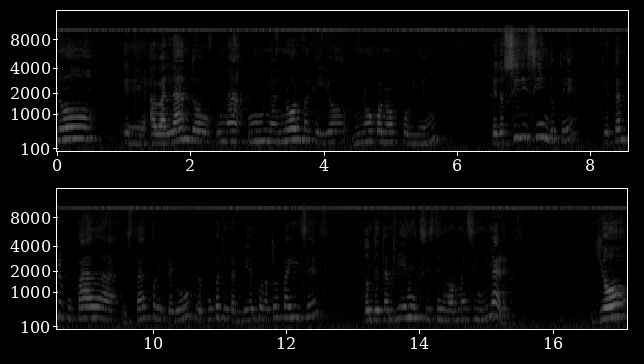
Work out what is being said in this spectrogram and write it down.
no eh, avalando una, norma que yo no conozco bien, pero sí diciéndote que tan preocupada estás por el Perú, preocúpate también por otros países donde también existen normas similares. Yo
